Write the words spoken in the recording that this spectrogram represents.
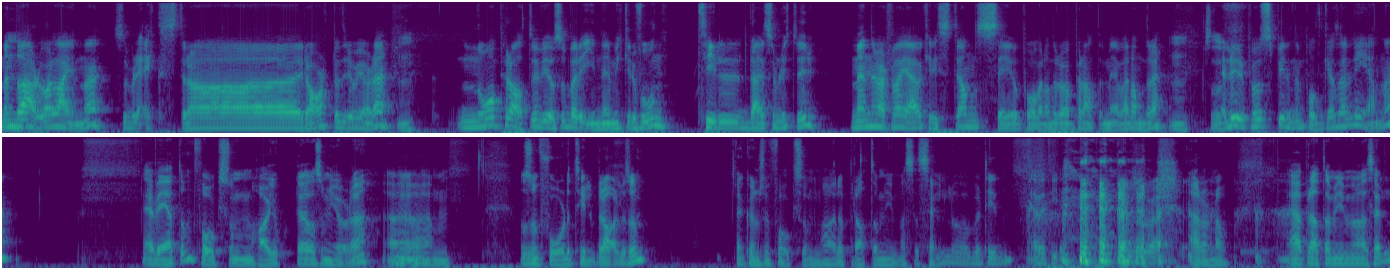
Men Mm. da er du aleine, så det blir ekstra rart å drive og gjøre det. Mm. Nå prater vi også bare inn i en mikrofon til deg som lytter. Men i hvert fall jeg og Christian ser jo på hverandre og prater med hverandre. Mm, så Jeg lurer på å spille en podkast alene. jeg vet om folk som har gjort det, og som gjør det. Mm. Um, og som får det til bra, liksom. Det er kanskje folk som har prata mye med seg selv over tiden. Jeg vet ikke. I don't know. Jeg har prata mye med meg selv.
